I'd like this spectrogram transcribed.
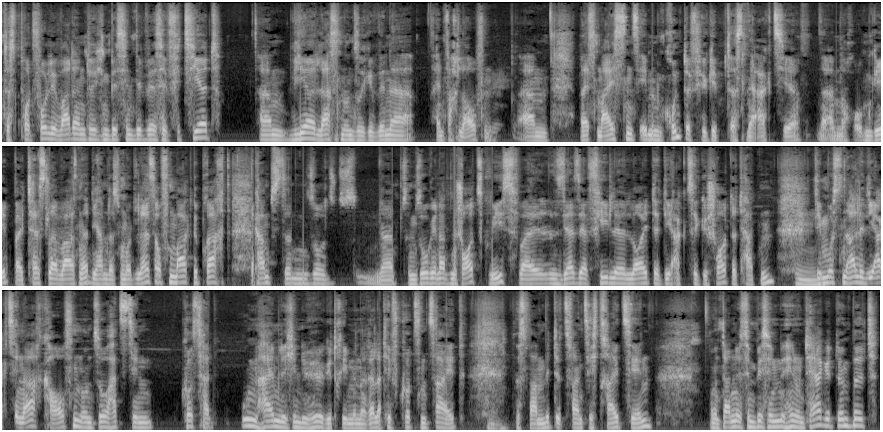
das Portfolio war dann natürlich ein bisschen diversifiziert ähm, wir lassen unsere Gewinner einfach laufen, ähm, weil es meistens eben einen Grund dafür gibt, dass eine Aktie ähm, nach oben geht. Bei Tesla war es, ne, die haben das Model S auf den Markt gebracht, kam es dann so na, zum sogenannten Short Squeeze, weil sehr, sehr viele Leute die Aktie geschortet hatten. Mhm. Die mussten alle die Aktie nachkaufen und so hat es den Kurs halt unheimlich in die Höhe getrieben in einer relativ kurzen Zeit. Mhm. Das war Mitte 2013. Und dann ist ein bisschen hin und her gedümpelt.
